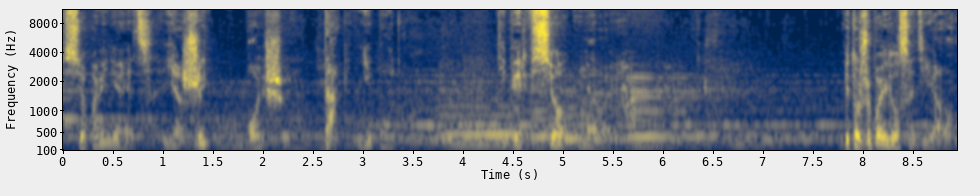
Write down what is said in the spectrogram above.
все поменяется. Я жить больше так не буду. Теперь все новое. И тут же появился дьявол.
